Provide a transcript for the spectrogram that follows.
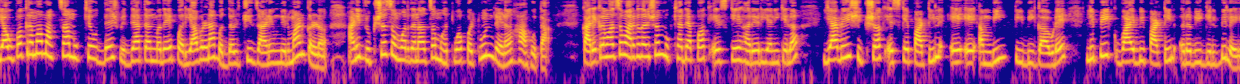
या उपक्रमामागचा मुख्य उद्देश विद्यार्थ्यांमध्ये पर्यावरणाबद्दलची जाणीव निर्माण करणं आणि वृक्ष संवर्धनाचं महत्त्व पटवून देणं हा होता. कार्यक्रमाचं मार्गदर्शन मुख्याध्यापक एस के हरेर यांनी केलं. यावेळी शिक्षक S K Patil A A Ambi T B Gawade लिपिक वाय बी पाटील रवी गिलबिले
